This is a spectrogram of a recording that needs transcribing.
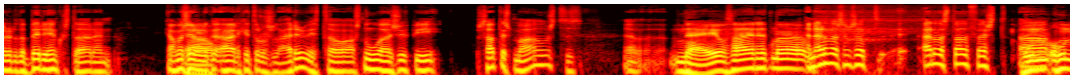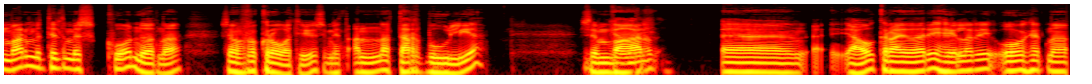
verður þetta að byrja einhvers staðar en já, maður sér alveg að það er ekkert rosalega erfitt að snúa þessu upp í satisma, þú veist Nei, og það er hérna en er það sem sagt, er það staðfest hún, að, hún var með til dæmis konu þarna sem var frá Króatíu sem hétt Anna Darbúlia sem var uh, já, græðari, heilari og hérna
